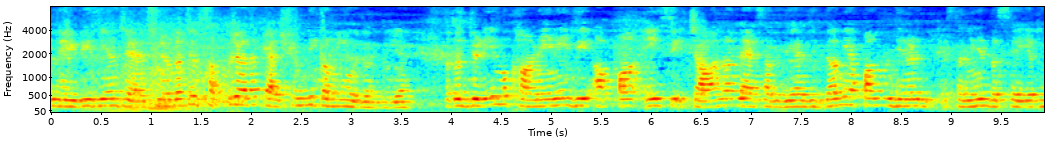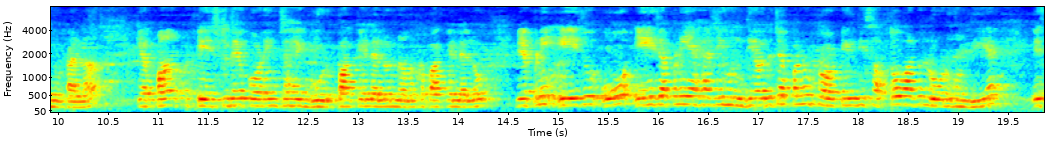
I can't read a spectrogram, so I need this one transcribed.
ਲੇਡੀਜ਼ ਜਾਂ ਜੈਂਟਸ ਨੇ ਉਹਨਾਂ 'ਚ ਸਭ ਤੋਂ ਜ਼ਿਆਦਾ ਕੈਲਸ਼ੀਅਮ ਦੀ ਕਮੀ ਹੋ ਜਾਂਦੀ ਹੈ ਮਤਲਬ ਜਿਹੜੇ ਮਖਾਣੇ ਨੇ ਜੇ ਆਪਾਂ ਇਹ ਸੇ- ਚਾਹ ਨਾਲ ਲੈ ਸਕਦੇ ਆ ਜਿੱਦਾਂ ਵੀ ਆਪਾਂ ਨੂੰ ਜਿਹਨਾਂ ਨੇ ਸਨੀ ਨੇ ਦੱਸਿਆ ਹੀ ਆ ਤੁਹਾਨੂੰ ਪਹਿਲਾਂ ਕਿ ਆਪਾਂ ਟੇਸਟ ਦੇ ਅਕੋਰਡਿੰਗ ਚਾਹੇ ਗੁੜ ਪਾ ਕੇ ਲੈ ਲਓ ਨਮਕ ਪਾ ਕੇ ਲੈ ਲਓ ਵੀ ਆਪਣੀ ਏਜ ਉਹ ਏਜ ਆਪਣੀ ਇਹੋ ਜਿਹੀ ਹੁੰਦੀ ਹੈ ਉਹਦੇ ਚ ਆਪਾਂ ਨੂੰ ਪ੍ਰੋਟੀਨ ਦੀ ਸਭ ਤੋਂ ਵੱਧ ਲੋੜ ਹੁੰਦੀ ਹੈ। ਇਸ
